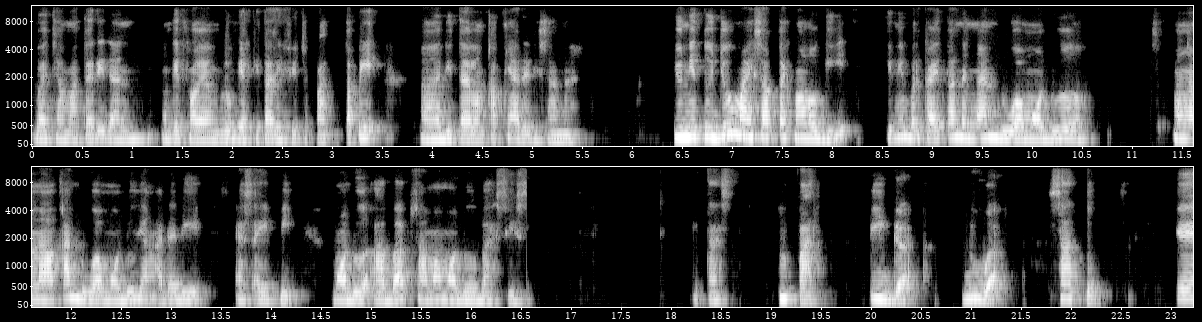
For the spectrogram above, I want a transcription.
baca materi dan mungkin kalau yang belum ya kita review cepat. Tapi detail lengkapnya ada di sana. Unit 7 MySub Teknologi ini berkaitan dengan dua modul, mengenalkan dua modul yang ada di SAP, modul ABAP sama modul basis. Kita 4, 3, 2, 1. Oke.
